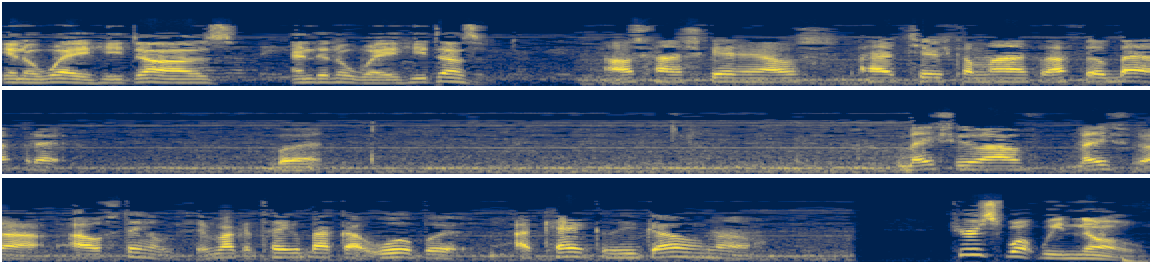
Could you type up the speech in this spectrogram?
In a way, he does, and in a way, he doesn't. I was kind of scared, and I was I had tears come out because I feel bad for that. But basically, I was basically I, I was thinking if I could take it back, I would, but I can't because he's gone now. Here's what we know.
